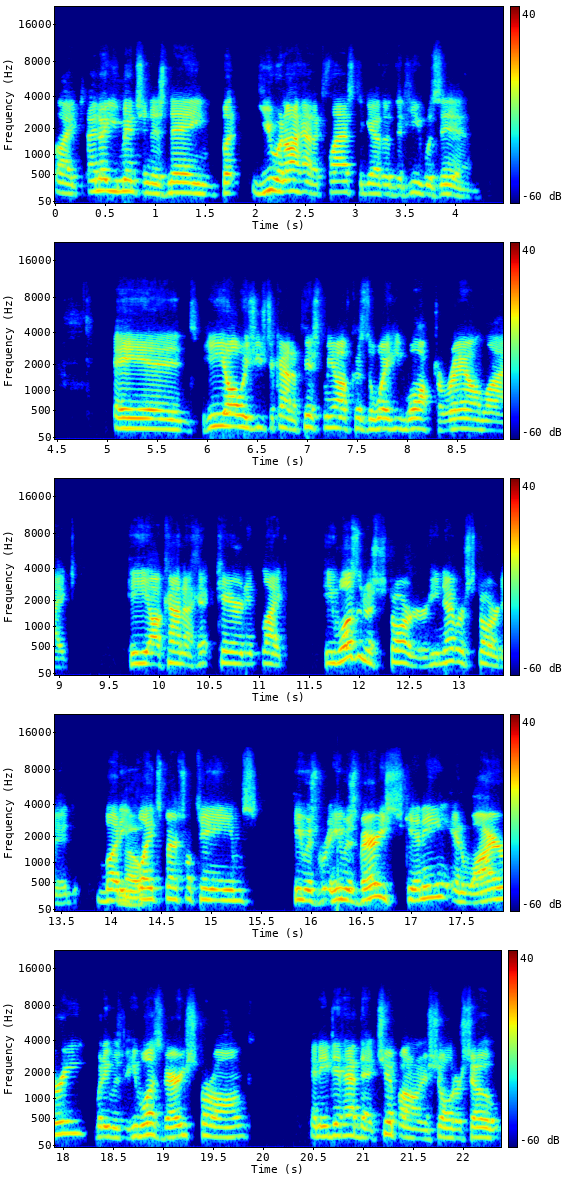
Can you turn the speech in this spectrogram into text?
like I know you mentioned his name, but you and I had a class together that he was in, and he always used to kind of piss me off because the way he walked around, like he uh, kind of carried it. Like he wasn't a starter; he never started, but he No. played special teams. He was he was very skinny and wiry, but he was he was very strong, and he did have that chip on his shoulder. So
